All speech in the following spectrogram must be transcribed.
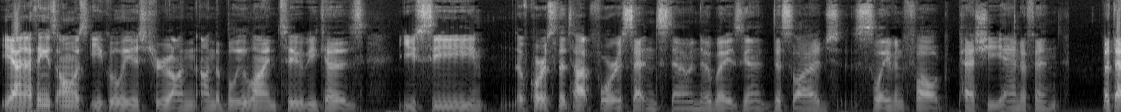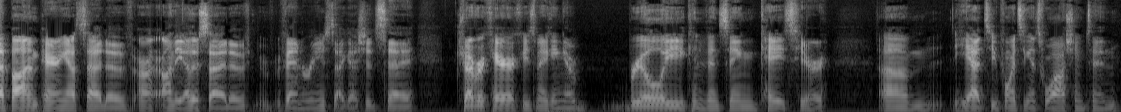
Yeah, and I think it's almost equally as true on on the blue line too, because you see, of course, the top four is set in stone. Nobody's going to dislodge Slavin, Faulk, Pesce, Hanifin. But that bottom pairing outside of, or on the other side of Van Riemsdyk, I should say, Trevor Carrick, who's making a really convincing case here. Um, he had two points against Washington,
